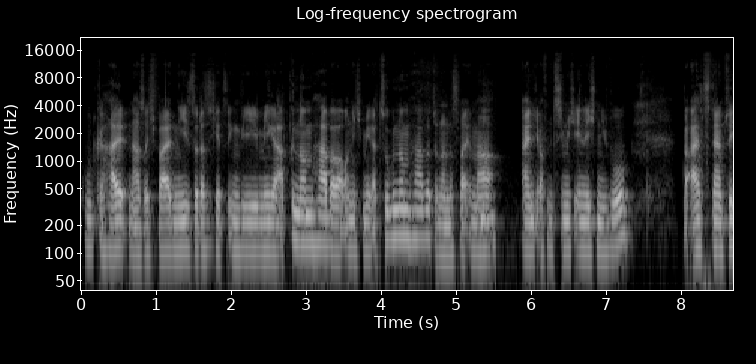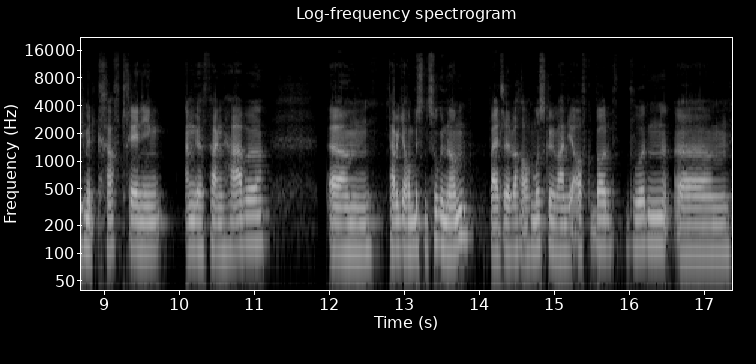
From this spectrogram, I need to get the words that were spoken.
gut gehalten. Also ich war nie so, dass ich jetzt irgendwie mega abgenommen habe, aber auch nicht mega zugenommen habe, sondern das war immer mhm. eigentlich auf einem ziemlich ähnlichen Niveau. Als ich dann natürlich mit Krafttraining angefangen habe, ähm, habe ich auch ein bisschen zugenommen, weil es einfach auch Muskeln waren, die aufgebaut wurden. Ähm,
